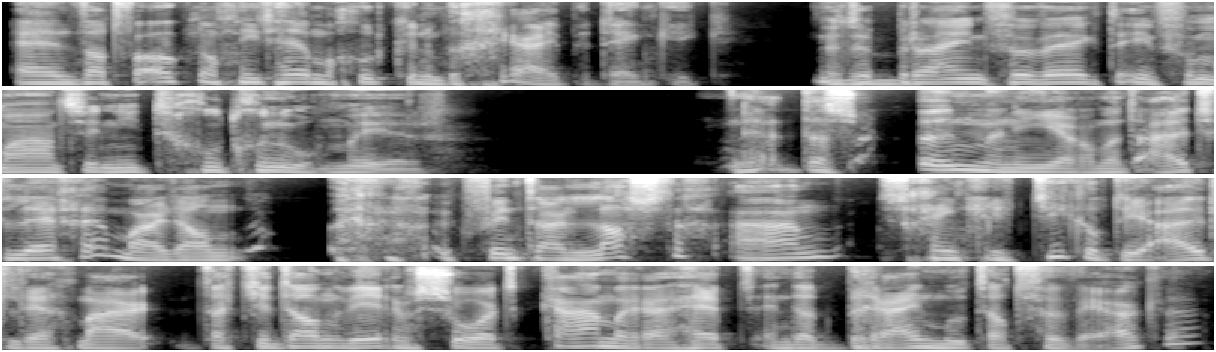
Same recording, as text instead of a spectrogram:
En wat we ook nog niet helemaal goed kunnen begrijpen, denk ik. Het brein verwerkt de informatie niet goed genoeg meer. Ja, dat is een manier om het uit te leggen, maar dan, ik vind daar lastig aan. Het is geen kritiek op die uitleg, maar dat je dan weer een soort camera hebt en dat brein moet dat verwerken.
